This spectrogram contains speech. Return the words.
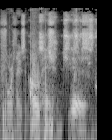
Four thousand. I was hitting cheers.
